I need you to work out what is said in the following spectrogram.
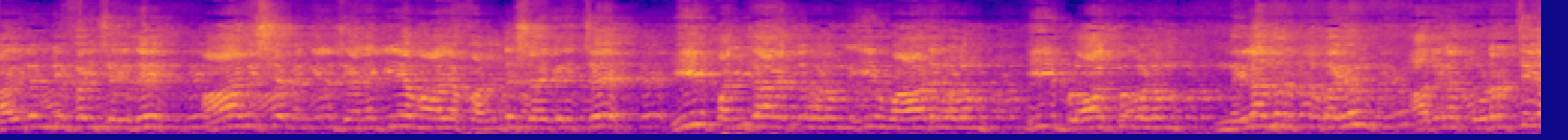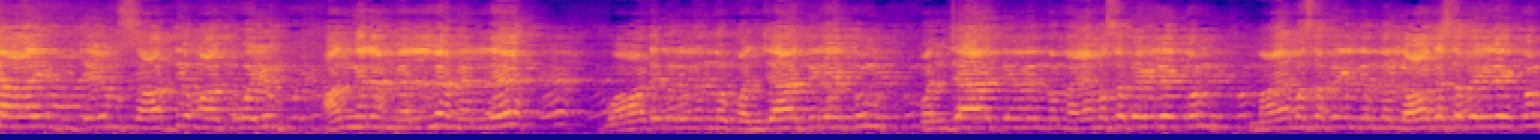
ഐഡന്റിഫൈ ചെയ്ത് ആവശ്യമെങ്കിൽ ജനകീയമായ ഫണ്ട് ശേഖരിച്ച് ഈ പഞ്ചായത്തുകളും ഈ വാർഡുകളും ഈ ബ്ലോക്കുകളും നിലനിർത്തുകയും അതിനെ തുടർച്ചയായി വിജയം സാധ്യമാക്കുകയും അങ്ങനെ മെല്ലെ മെല്ലെ വാർഡുകളിൽ നിന്ന് പഞ്ചായത്തിലേക്കും പഞ്ചായത്തിൽ നിന്ന് നിയമസഭയിലേക്കും നിയമസഭയിൽ നിന്ന് ലോകസഭയിലേക്കും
